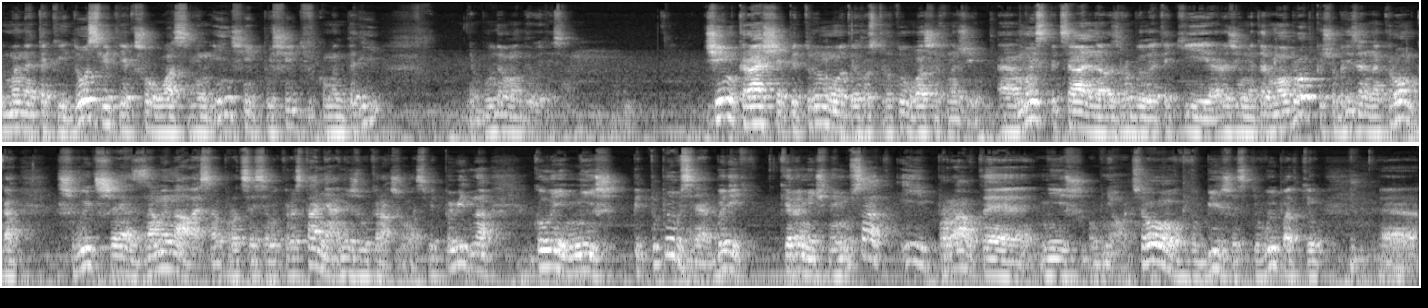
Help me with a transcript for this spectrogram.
у мене такий досвід. Якщо у вас він інший, пишіть в коментарі, будемо дивитися. Чим краще підтримувати гостроту ваших ножів? Ми спеціально розробили такі режими термообробки, щоб різальна кромка швидше заминалася в процесі використання, аніж викрашувалась. Відповідно, коли ніж підтупився, беріть керамічний мусат і правте ніж об нього. Цього в більшості випадків е,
